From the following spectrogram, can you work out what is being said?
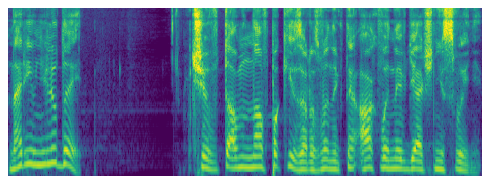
на рівні людей. Чи там навпаки зараз виникне ах, ви невдячні свині?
